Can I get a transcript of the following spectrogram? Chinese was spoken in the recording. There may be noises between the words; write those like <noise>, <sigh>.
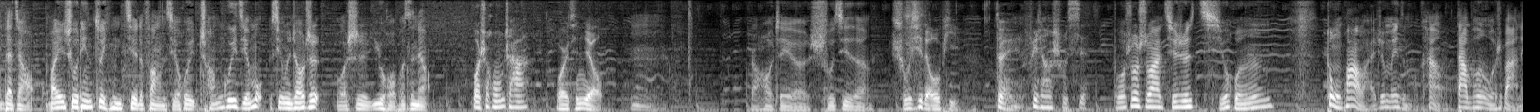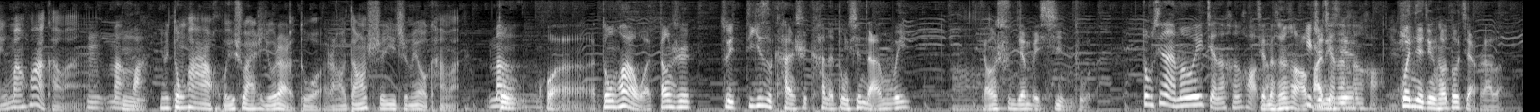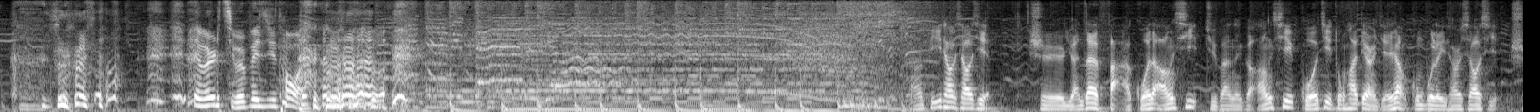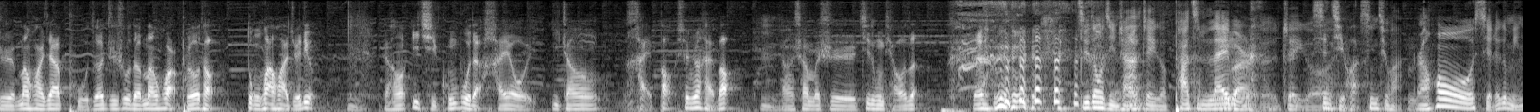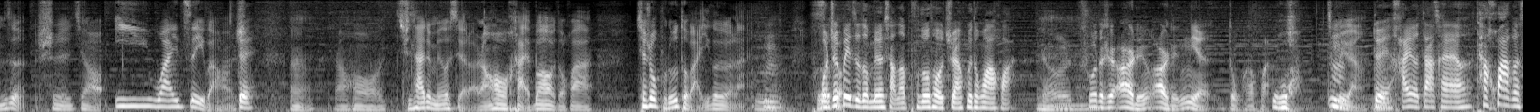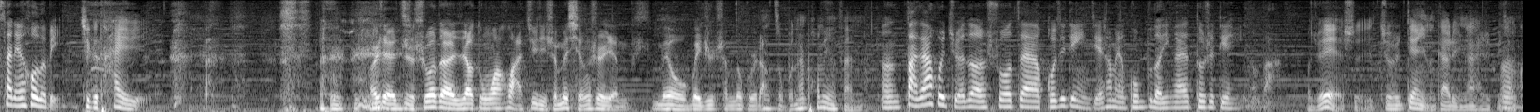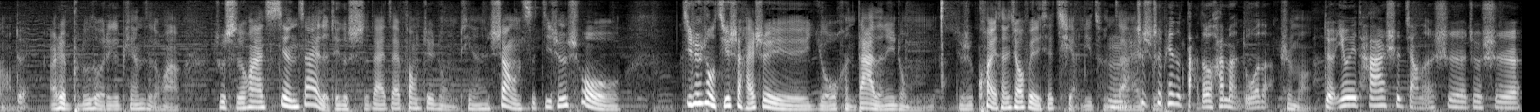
大家好，欢迎收听最新期的放协会常规节目《新闻招之》，我是浴火不死鸟。我是红茶，我是青酒，嗯，然后这个熟悉的，熟悉的 OP，对，非常熟悉。不过说实话，其实《棋魂》动画我还真没怎么看，大部分我是把那个漫画看完了，嗯，漫画，因为动画回数还是有点多，然后当时一直没有看完。漫动画动画，我当时最第一次看是看的动心的 MV，啊，然后瞬间被吸引住了，动心的 MV 剪得很好的，剪得很好，一直把那些剪得很好。也是关键镜头都剪出来了。<laughs> 那不是岂不是被剧透了？見<laughs> せるよ然后第一条消息是远在法国的昂西举办那个昂西国际动画电影节上公布了一条消息，是漫画家浦泽直树的漫画《Pluto》动画化决定。嗯然后一起公布的还有一张海报，宣传海报， 嗯。然后上面是机动条子，<laughs> 机动警察这个 Part Labor 的这个新企划。新企划，嗯。然后写了个名字是叫 E Y Z 吧，好像是。对，嗯，然后其他就没有写了。然后海报的话，先说 Pluto 吧，一个个来。嗯，我这辈子都没有想到普罗头居然会动画化。然后说的是二零二零年动画化，哇，这么远，嗯对，还有大概他画个三年后的饼。这个太 <laughs> 而且只说的要动画化，具体什么形式也没有未知，什么都不知道。总不能是泡面番吧？嗯，大家会觉得说在国际电影节上面公布的应该都是电影了吧？我觉得也是，就是电影的概率应该还是比较高。嗯，对，而且 Pluto 这个片子的话，说实话，现在的这个时代在放这种片，上次《寄生兽》，《寄生兽》其实还是有很大的那种就是快餐消费的一些潜力存在，嗯，这这片子打斗还蛮多的。是吗？对，因为它是讲的是就是。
